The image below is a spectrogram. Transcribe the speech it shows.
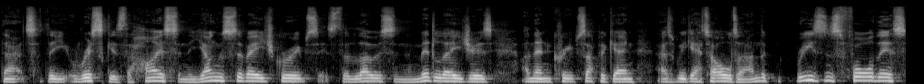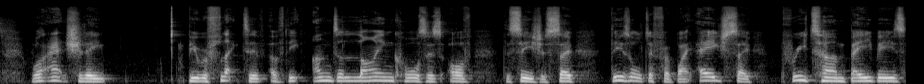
that the risk is the highest in the youngest of age groups, it's the lowest in the middle ages, and then creeps up again as we get older. And the reasons for this will actually be reflective of the underlying causes of the seizures. So these all differ by age. So preterm babies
